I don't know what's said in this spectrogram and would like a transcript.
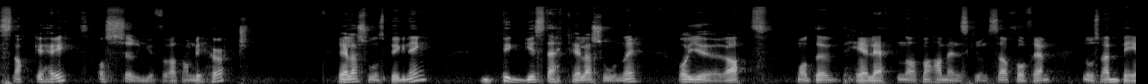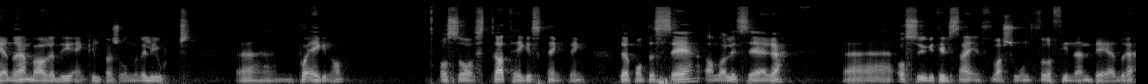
snakke høyt og sørge for at man blir hørt. Relasjonsbygning. Bygge sterke relasjoner og gjøre at måte, helheten og at man har mennesker rundt seg får frem noe som er bedre enn bare de enkeltpersonene ville gjort eh, på egen hånd. Og så strategisk tenkning. Det å på en måte se, analysere eh, og suge til seg informasjon for å finne en bedre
